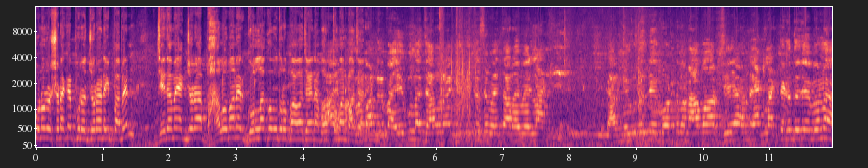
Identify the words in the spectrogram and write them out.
পনেরোশো টাকা পুরো জোড়াটাই পাবেন। যে দামে এক জোড়া ভালো মানের গোল্লা কবুতর পাওয়া যায় না বর্তমান বাজারে। ভাই এগুলো যারা রাখতে দিতেছে ভাই তারা ভাই লাখি কারণ এগুলো দিয়ে বর্তমান আবার সে এক লাখ টাকা তো যাব না।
